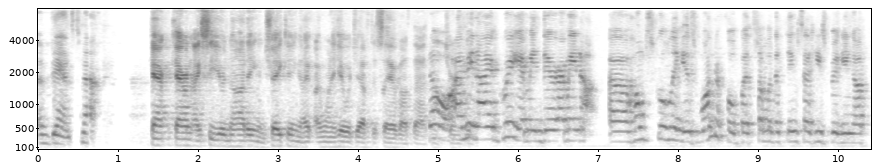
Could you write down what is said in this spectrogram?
advanced math. Karen, Karen, I see you're nodding and shaking. I, I want to hear what you have to say about that. No, I mean, I agree. I mean, there, I mean, uh, homeschooling is wonderful, but some of the things that he's bringing up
